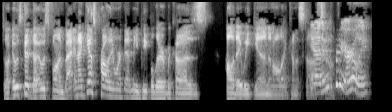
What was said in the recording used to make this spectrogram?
So it was good though. It was fun. But and I guess probably there weren't that many people there because holiday weekend and all that kind of stuff. Yeah, and it was pretty early.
